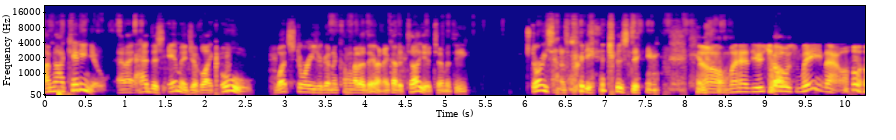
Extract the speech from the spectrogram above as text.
I'm not kidding you. And I had this image of like, oh, what stories are going to come out of there? And I got to tell you, Timothy, story sounds pretty interesting. You know? Oh man, you chose so, me now.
